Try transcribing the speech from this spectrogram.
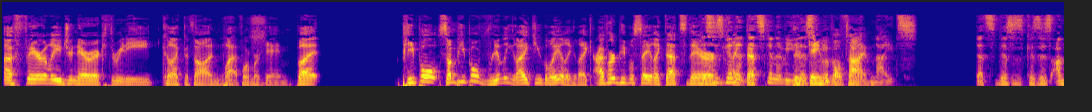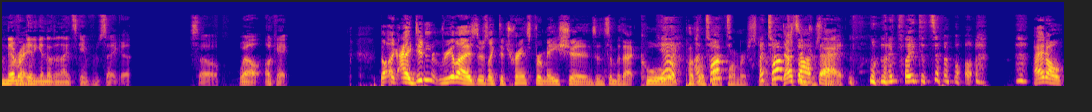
a fairly generic 3D collectathon Yeah. platformer game. But people, some people really like Yooka-Laylee. Like, I've heard people say like that's their, this is gonna like, that's, gonna be the game of all time. Nights. That's this is because this I'm never Right. getting another Nights game from Sega. So well, okay. But like, I didn't realize there's like the transformations and some of that cool yeah, like puzzle talked, platformer I stuff. Like, that's about interesting. that when I played the demo. I don't.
